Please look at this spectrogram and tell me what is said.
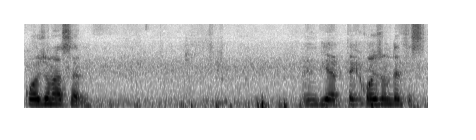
কয়জন আছেন? ইন্ডিয়ার থেকে কয়জন দেখতেছেন?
